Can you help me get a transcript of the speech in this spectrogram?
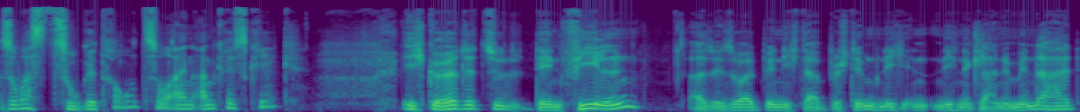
sowas zugetraut, so einen Angriffskrieg? Ich gehörte zu den vielen, also insoweit bin ich da bestimmt nicht, nicht eine kleine Minderheit,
